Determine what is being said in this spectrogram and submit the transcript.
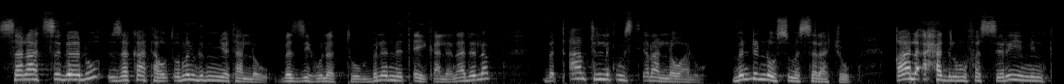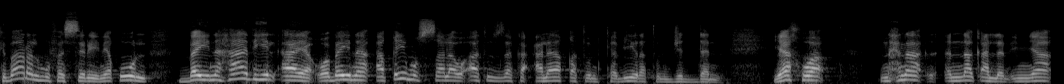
ሰላት ስገዱ ዘካት አውጡ። ምን ግንኙነት አለው? በዚህ ሁለቱም ብለን እንጠይቃለን። አደለም በጣም ትልቅ ምስጢር አለው አሉ። ምንድን ነው እሱ መሰላችሁ قال أحد المفسرين من كبار المفسرين يقول بين هذه الآية وبين أقيموا الصلاة وآتوا الزكاة علاقة كبيرة جدا يا أخوة نحن نقال إن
